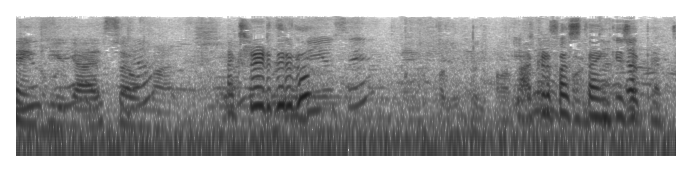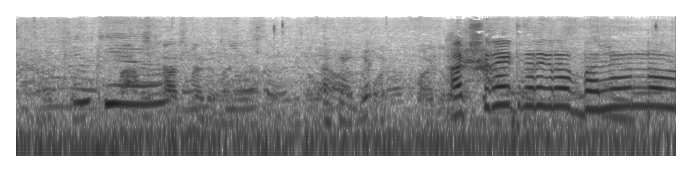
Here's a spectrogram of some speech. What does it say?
Thank you guys so much. Akshara ఇటు తిరుగు? అక్కడ ఫస్ట్ థ్యాంక్ యూ చెప్పండి అక్షర ఇటు తిరగరా? భలే ఉన్నావు.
